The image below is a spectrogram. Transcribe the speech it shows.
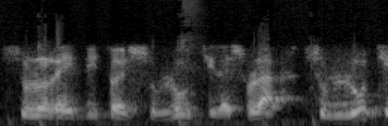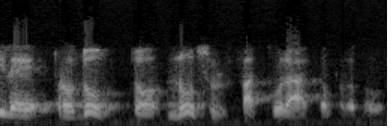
sul reddito e sull'utile, sulla, sull'utile prodotto, non sul fatturato prodotto.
